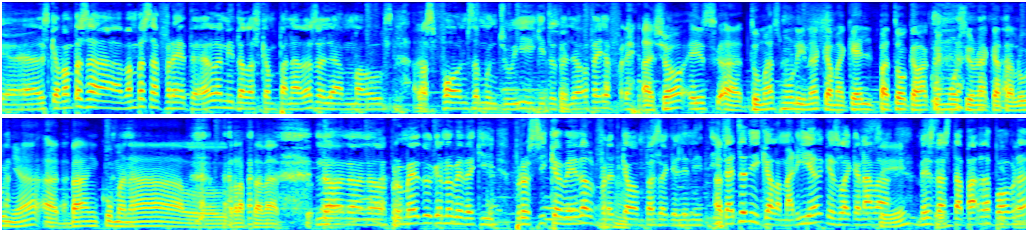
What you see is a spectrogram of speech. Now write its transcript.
eh, és que van passar, van passar fred, eh, la nit de les campanades allà amb els, les fonts de Montjuïc i tot allò, feia fred. Això és uh, Tomàs Molina, que amb aquell petó que va commocionar Catalunya et va encomanar el refredat. No, no, no, prometo que no ve d'aquí, però sí que ve del fred que van passar aquella nit. I Es- t'haig de dir que la Maria, que és la que anava Sí, més sí. destapada, pobra,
